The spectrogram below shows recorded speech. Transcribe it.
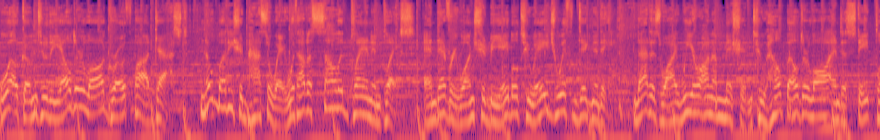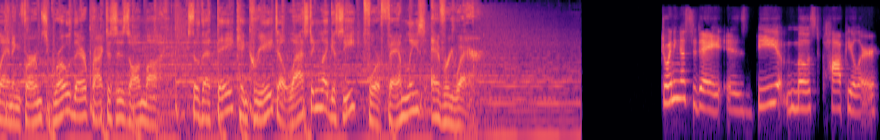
Welcome to the Elder Law Growth Podcast. Nobody should pass away without a solid plan in place, and everyone should be able to age with dignity. That is why we are on a mission to help elder law and estate planning firms grow their practices online so that they can create a lasting legacy for families everywhere. Joining us today is the most popular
